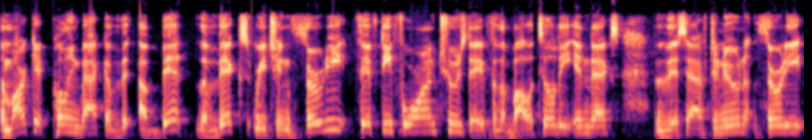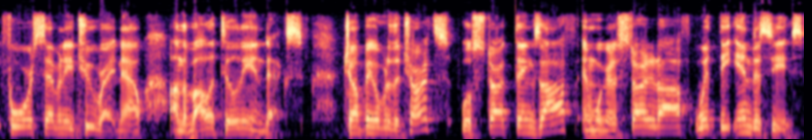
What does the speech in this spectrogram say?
The market pulling back a, a bit, the VIX reaching 3054 on Tuesday for the volatility index. This afternoon, 3472 right now on the volatility index. Jumping over to the charts, we'll start things off, and we're going to start it off with the indices.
